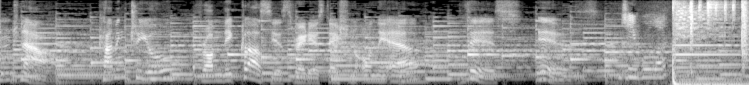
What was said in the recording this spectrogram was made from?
And now, coming to you from the classiest radio station on the air, this is G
